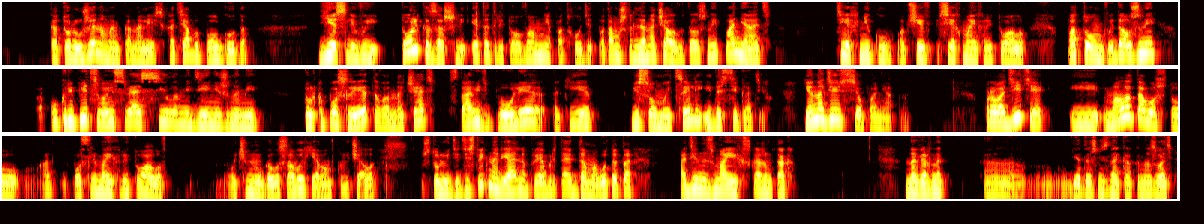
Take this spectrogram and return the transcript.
которые уже на моем канале есть, хотя бы полгода. Если вы только зашли, этот ритуал вам не подходит, потому что для начала вы должны понять, технику вообще всех моих ритуалов. Потом вы должны э, укрепить свою связь с силами денежными. Только после этого начать ставить более такие весомые цели и достигать их. Я надеюсь, все понятно. Проводите, и мало того, что после моих ритуалов, очень много голосовых я вам включала, что люди действительно реально приобретают дома. Вот это один из моих, скажем так, наверное, э, я даже не знаю, как назвать,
